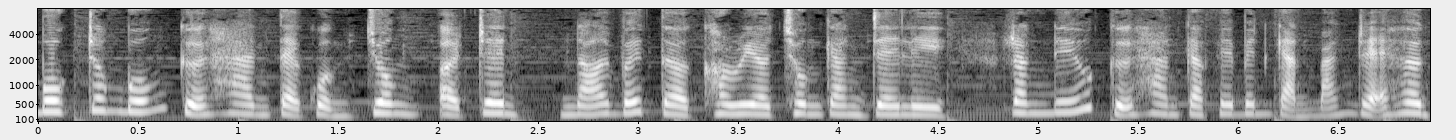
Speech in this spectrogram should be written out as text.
Một trong bốn cửa hàng tại quận Chung ở trên nói với tờ Korea Chongang Daily rằng nếu cửa hàng cà phê bên cạnh bán rẻ hơn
